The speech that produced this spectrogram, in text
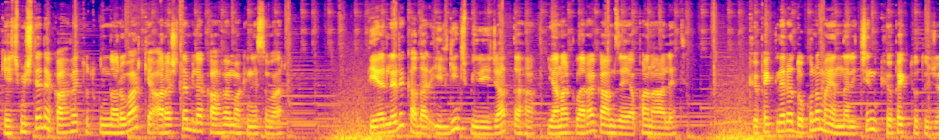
Geçmişte de kahve tutkunları var ki araçta bile kahve makinesi var. Diğerleri kadar ilginç bir icat daha. Yanaklara gamze yapan alet. Köpeklere dokunamayanlar için köpek tutucu.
